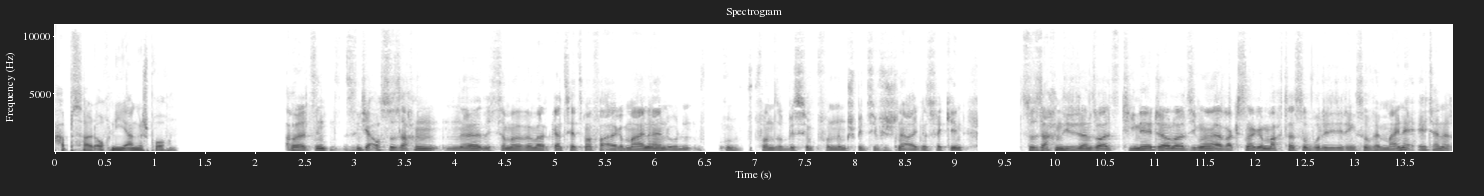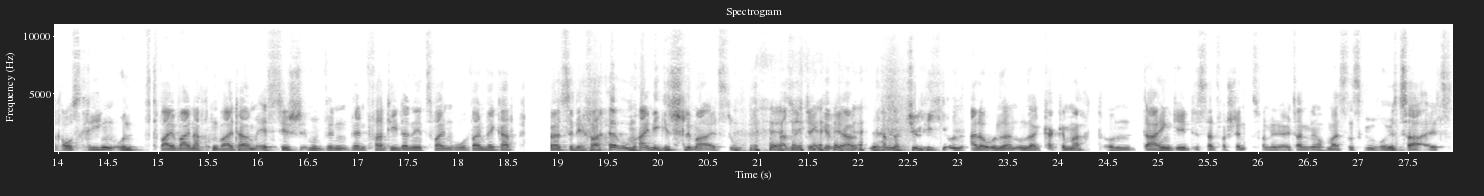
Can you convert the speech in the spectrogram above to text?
hab's halt auch nie angesprochen. Aber das sind, sind ja auch so Sachen, ne, ich sag mal, wenn wir das Ganze jetzt mal verallgemeinern und, und von so ein bisschen von einem spezifischen Ereignis weggehen, so Sachen, die du dann so als Teenager oder als junger Erwachsener gemacht hast, so wo du dir denkst, so wenn meine Eltern das rauskriegen und zwei Weihnachten weiter am Esstisch, wenn, wenn Fatih dann den zweiten Rotwein weg hat, hörst du, der war um einiges schlimmer als du. Also ich denke, wir, wir haben natürlich alle unseren, unseren Kack gemacht und dahingehend ist das Verständnis von den Eltern ja auch meistens größer, als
